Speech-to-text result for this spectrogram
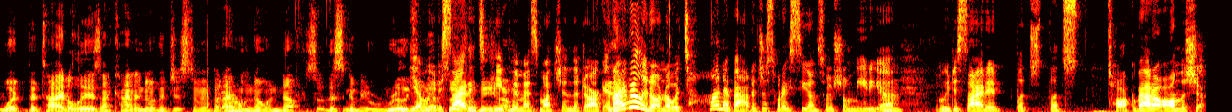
what the title is. I kind of know the gist of it, but I don't know enough. So this is going to be a really Yeah, fun we episode decided for to me. keep I'm- him as much in the dark, and Yeah. I really don't know a ton about it. Just what I see on social media. Mm-hmm. And we decided let's let's talk about it on the show.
